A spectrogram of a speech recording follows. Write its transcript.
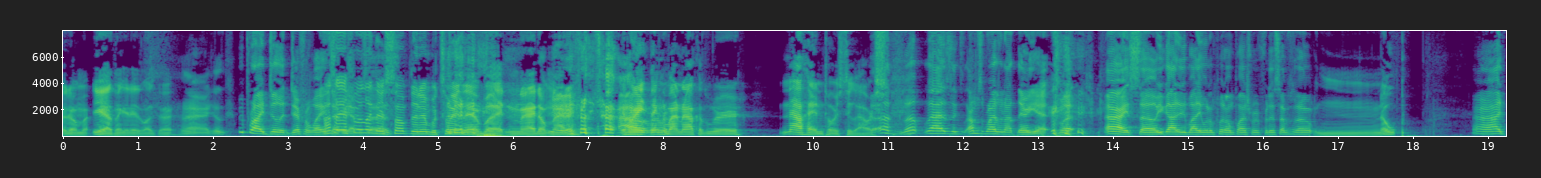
it don't matter. Yeah, I think it is like that. All right, 'cause we probably do it different ways. I say it feels like there's something in between there, but nah, it don't matter. Yeah. If I ain't don't thinking about it now because we're now heading towards two hours. Uh, well, that's, I'm surprised we're not there yet. But all right, so you got anybody want to put on punishment for this episode? Mm, nope. I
